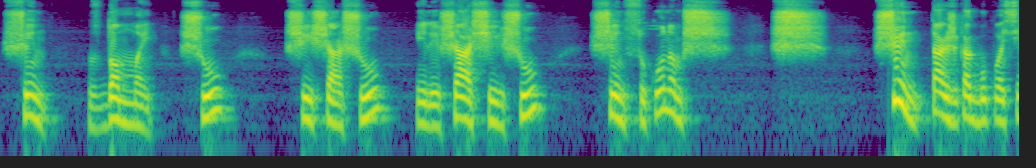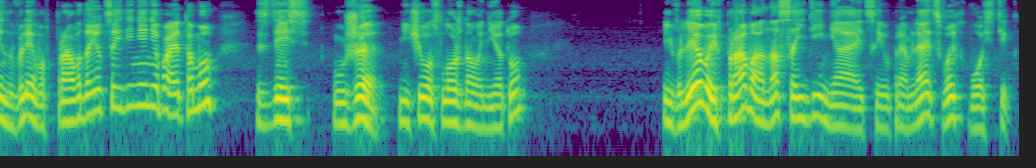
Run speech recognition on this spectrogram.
шин с доммой шу, ши, ша, шу, или ша, ши, шу, шин с сукуном ш, ш. Шин, так же как буква син влево-вправо дает соединение, поэтому здесь уже ничего сложного нету. И влево, и вправо она соединяется и выпрямляет свой хвостик.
